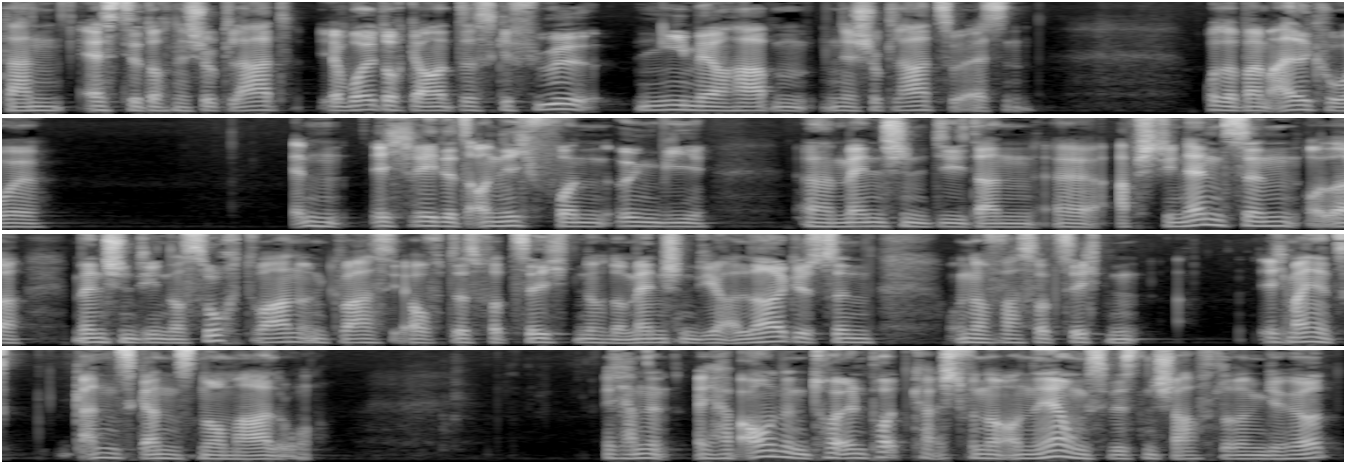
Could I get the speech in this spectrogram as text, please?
dann esst ihr doch eine Schokolade. Ihr wollt doch gar nicht das Gefühl nie mehr haben, eine Schokolade zu essen. Oder beim Alkohol. Ähm, ich rede jetzt auch nicht von irgendwie äh, Menschen, die dann äh, abstinent sind oder Menschen, die in der Sucht waren und quasi auf das verzichten oder Menschen, die allergisch sind und auf was verzichten. Ich meine jetzt ganz, ganz normalo. Ich habe ich hab auch einen tollen Podcast von einer Ernährungswissenschaftlerin gehört,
